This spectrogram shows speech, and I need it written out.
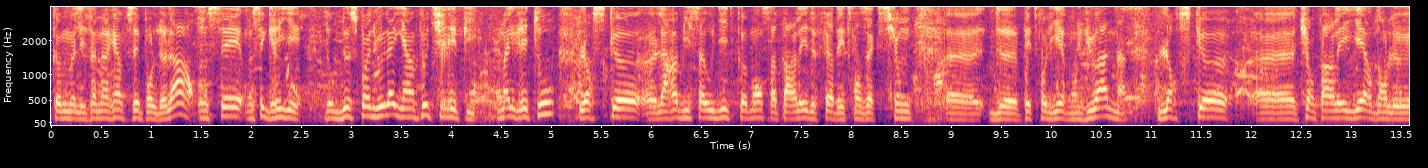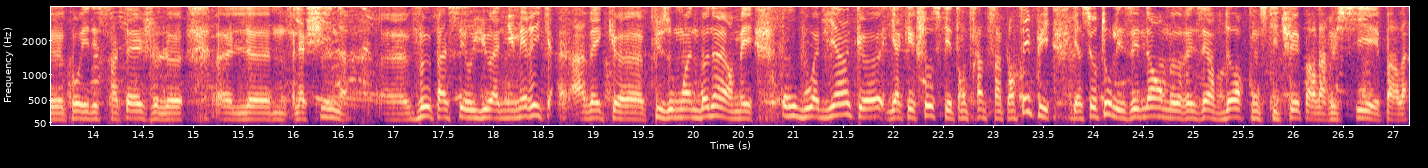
comme les Américains faisaient pour le dollar, on s'est grillé. Donc de ce point de vue-là, il y a un petit répit. Malgré tout, lorsque l'Arabie Saoudite commence à parler de faire des transactions pétrolières en yuan, lorsque tu en parlais hier dans le courrier des stratèges, le, euh, le- la Chine euh, veut passer au yuan numérique avec euh, plus ou moins de bonheur, mais on voit bien qu'il y a quelque chose qui est en train de s'implanter. Puis il y a surtout les énormes réserves d'or constituées par la Russie et par la,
